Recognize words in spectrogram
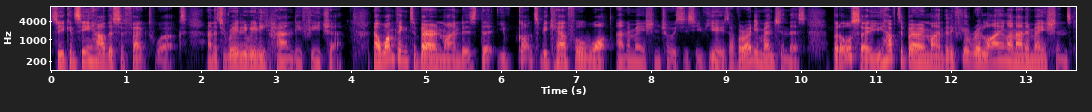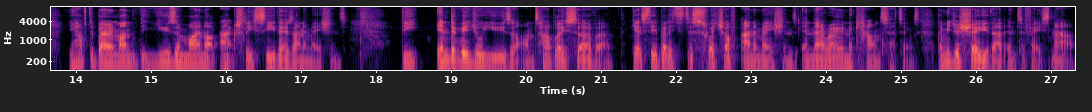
So you can see how this effect works and it's a really, really handy feature. Now, one thing to bear in mind is that you've got to be careful what animation choices you've used. I've already mentioned this, but also you have to bear in mind that if you're relying on animations, you have to bear in mind that the user might not actually see those animations. The individual user on Tableau server gets the ability to switch off animations in their own account settings. Let me just show you that interface now.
